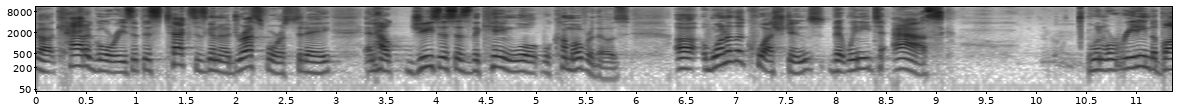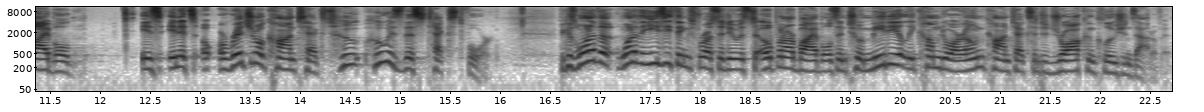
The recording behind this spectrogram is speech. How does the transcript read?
uh, categories that this text is going to address for us today, and how Jesus, as the king, will, will come over those. Uh, one of the questions that we need to ask when we're reading the Bible is in its original context who, who is this text for? Because one of, the, one of the easy things for us to do is to open our Bibles and to immediately come to our own context and to draw conclusions out of it.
